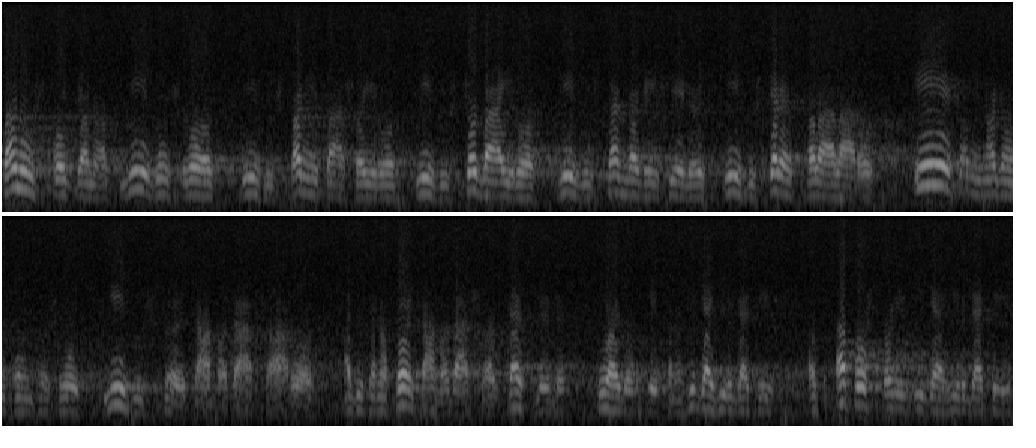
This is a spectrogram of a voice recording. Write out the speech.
tanúskodjanak Jézusról, Jézus tanításairól, Jézus csodáiról, Jézus szenvedéséről, Jézus kereszthaláláról, és ami nagyon fontos volt, Jézus föltámadásáról. Hát hiszen a föltámadással kezdődött tulajdonképpen az ige hirdetés, az apostoli ige hirdetés,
